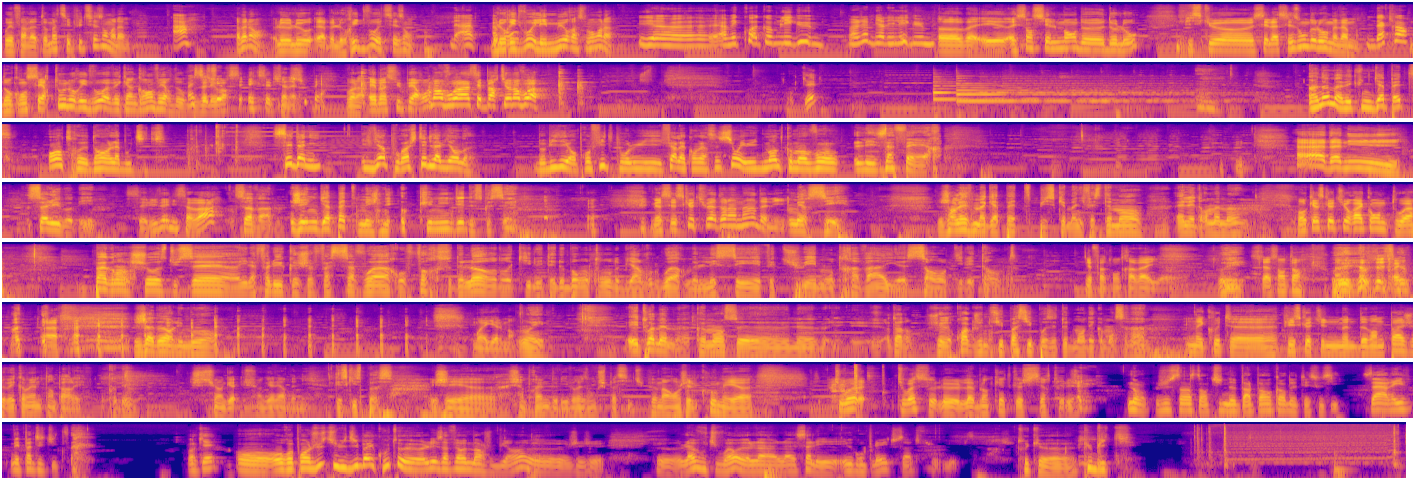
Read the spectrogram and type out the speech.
Oui, enfin, la tomate, c'est plus de saison, madame. Ah. Ah bah non, le, le, ah bah, le riz de veau est de saison. Ah, Mais ah le bon riz de veau, il est mûr à ce moment-là. Euh, avec quoi comme légumes? Moi, j'aime bien les légumes. Euh, bah, essentiellement de, de l'eau, puisque euh, c'est la saison de l'eau, madame. D'accord. Donc on sert tous nos riz de veau avec un grand verre d'eau. Bah, Vous allez voir, c'est exceptionnel. Super. Voilà, et ben super, on envoie, c'est parti, on envoie Ok. Un homme avec une gapette entre dans la boutique. C'est Danny. Il vient pour acheter de la viande. Bobby en profite pour lui faire la conversation et lui demande comment vont les affaires. Ah, Dani Salut Bobby. Salut Dani, ça va? Ça va. J'ai une gapette, mais je n'ai aucune idée de ce que c'est. Mais c'est ce que tu as dans la main, Dani. Merci. J'enlève ma gapette, puisque manifestement, elle est dans ma main. Bon, qu'est-ce que tu racontes, toi? Pas grand chose, tu sais, euh, il a fallu que je fasse savoir aux forces de l'ordre qu'il était de bon ton de bien vouloir me laisser effectuer mon travail sans dilettante. Enfin, ton travail, euh, Oui, cela s'entend. oui, Voilà. j'adore l'humour. Moi également. Oui. Et toi-même, comment se... Le... attends, je crois que je ne suis pas supposé te demander comment ça va. Écoute, euh, puisque tu ne me demandes pas, je vais quand même t'en parler. Très bien. Je suis en, ga- je suis en galère, Dani. Qu'est-ce qui se passe? J'ai euh, j'ai un problème de livraison. Je sais pas si tu peux m'arranger le coup, mais euh, tu vois, tu vois ce- le- la blanquette que je sers tous les jours? Non, juste un instant, tu ne parles pas encore de tes soucis. Ça arrive, mais pas tout de suite. ok? On, on reprend juste, tu lui dis, bah écoute, euh, les affaires marchent bien, euh, j'ai- j'ai- euh, là où tu vois, la, la salle est, est complète, tout ça. Truc euh, public.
